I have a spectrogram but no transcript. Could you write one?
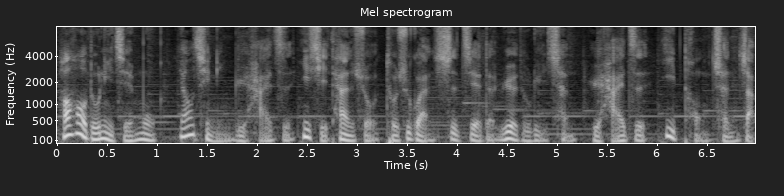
好好读你节目，邀请您与孩子一起探索图书馆世界的阅读旅程，与孩子一同成长。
